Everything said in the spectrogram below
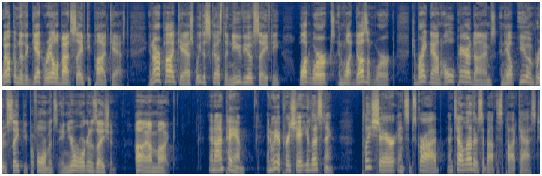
Welcome to the Get Real About Safety podcast. In our podcast, we discuss the new view of safety, what works and what doesn't work, to break down old paradigms and help you improve safety performance in your organization. Hi, I'm Mike. And I'm Pam, and we appreciate you listening. Please share and subscribe and tell others about this podcast.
